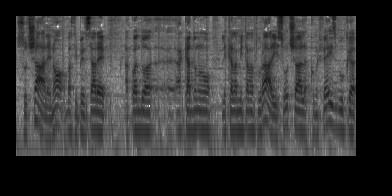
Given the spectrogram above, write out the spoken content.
sociale, no? Basti pensare a quando eh, accadono le calamità naturali, social come Facebook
